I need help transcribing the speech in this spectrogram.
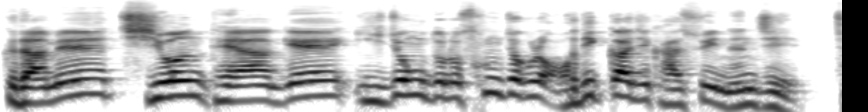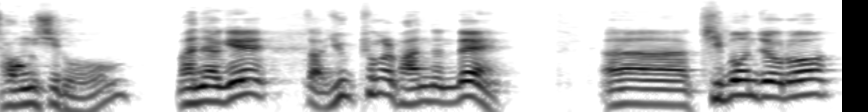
그 다음에 지원 대학에 이 정도로 성적을 어디까지 갈 수 있는지 정시로 만약에 6평을 봤는데 어, 기본적으로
